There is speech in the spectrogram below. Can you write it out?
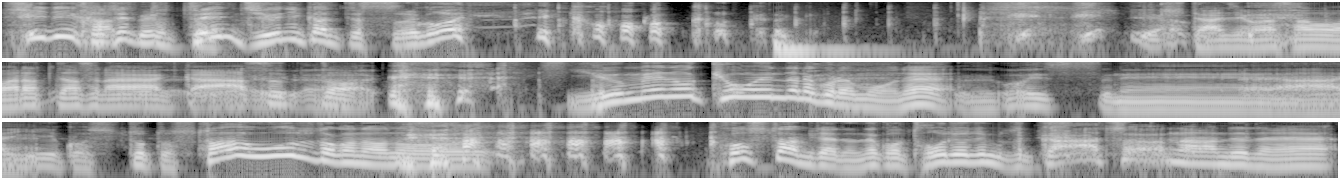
CD カセット全12巻ってすごい。広告北島さんも笑ってますな。ガスッと。夢の共演だねこれもうね。すごいっすね。ああいいこれちょっと「スター・ウォーズ」とかのあの ポスターみたいだねこの登場人物ガーツン並んでてね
